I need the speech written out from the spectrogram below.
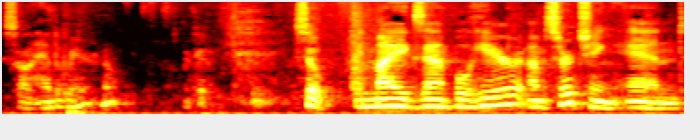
Saw a hand over here? No? Okay. So in my example here, I'm searching and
